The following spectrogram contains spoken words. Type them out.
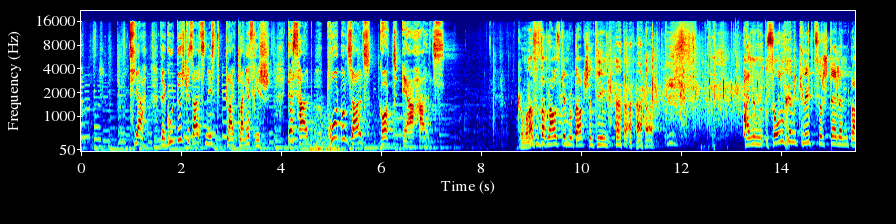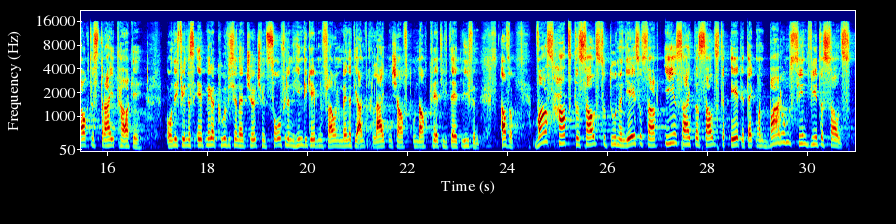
Tja, wer gut durchgesalzen ist, bleibt lange frisch. Deshalb Brot und Salz, Gott erhalts. Komm, lass uns Applaus geben, Production Team. Einen solchen Clip zu erstellen, braucht es drei Tage. Und ich finde es mega cool, wir sind eine Church mit so vielen hingegebenen Frauen und Männern, die einfach Leidenschaft und auch Kreativität liefern. Also, was hat das Salz zu tun, wenn Jesus sagt, ihr seid das Salz der Erde? Denkt man, warum sind wir das Salz?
